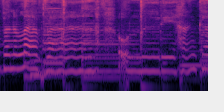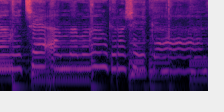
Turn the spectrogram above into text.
It's 11:11 오늘이 한 칸이 채 안 남은 그런 시간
